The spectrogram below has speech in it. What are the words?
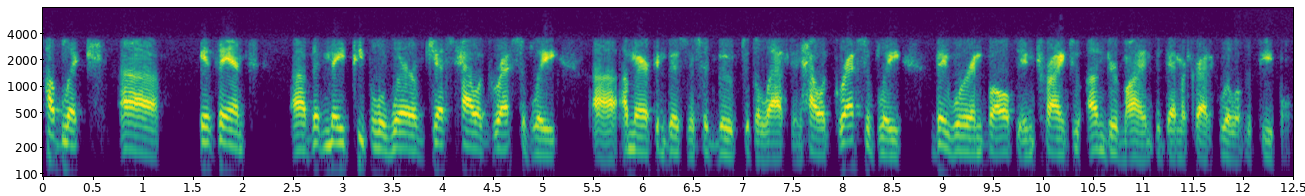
public uh, event uh, that made people aware of just how aggressively uh, American business had moved to the left and how aggressively they were involved in trying to undermine the democratic will of the people.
